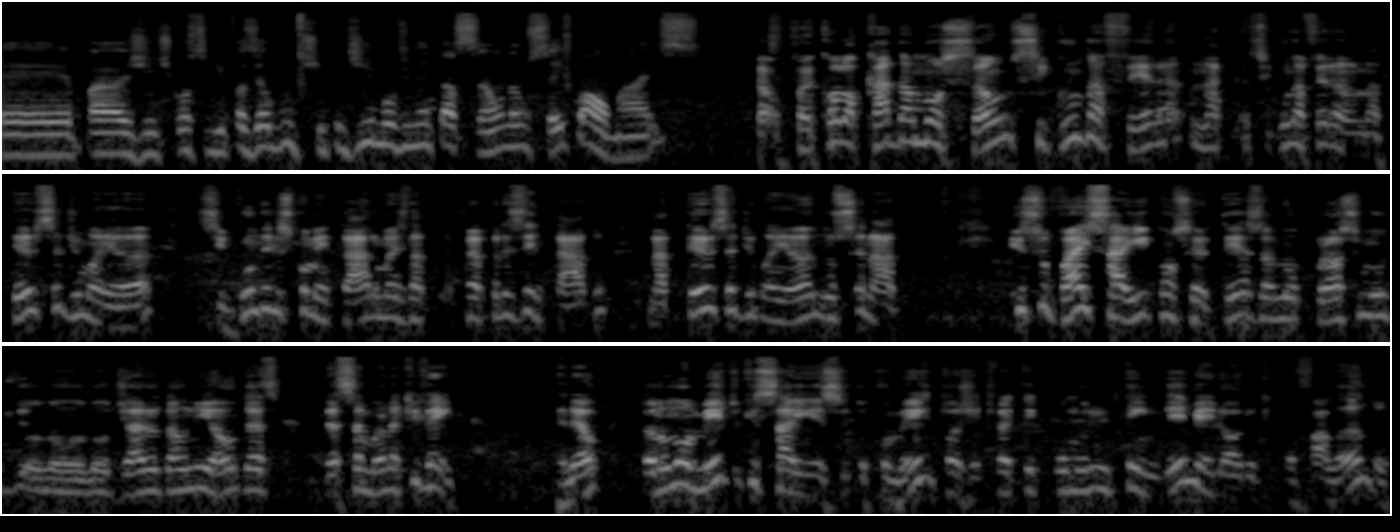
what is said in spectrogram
é, para a gente conseguir fazer algum tipo de movimentação, não sei qual, mas. Então, foi colocada a moção segunda-feira, na segunda-feira, na terça de manhã. Segunda eles comentaram, mas na, foi apresentado na terça de manhã no Senado. Isso vai sair com certeza no próximo no, no Diário da União dessa semana que vem, entendeu? Então, no momento que sair esse documento, a gente vai ter como entender melhor o que estão falando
